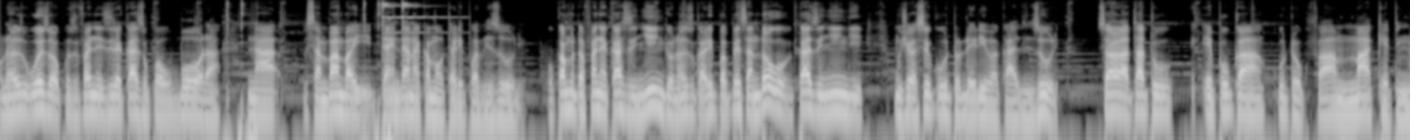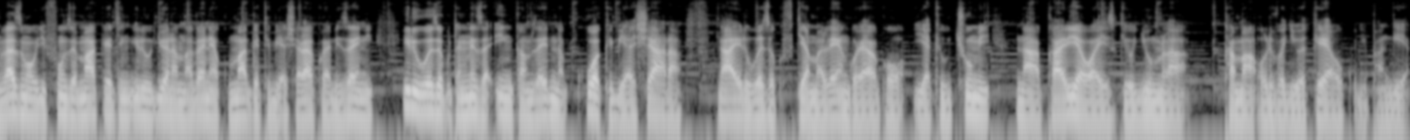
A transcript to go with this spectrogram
una uwezo wa kuzifanya zile kazi kwa ubora na sambamba itaendana kama utalipwa vizuri. Kama utafanya kazi nyingi unaweza ukalipwa pesa ndogo kazi nyingi mwisho wa siku utodeliver kazi nzuri. Swala la tatu epuka kuto kufahamu marketing. Lazima ujifunze marketing ili ujue namna gani ya kumarket biashara yako ya design ili uweze kutengeneza income zaidi na kuwa kibiashara na ili uweze kufikia malengo yako ya kiuchumi na career wise kiujumla kama ulivyojiwekea au kujipangia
